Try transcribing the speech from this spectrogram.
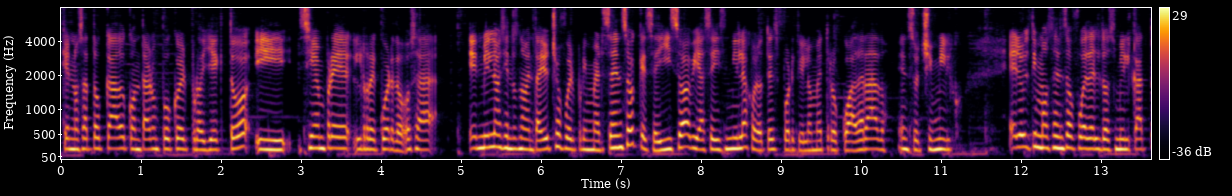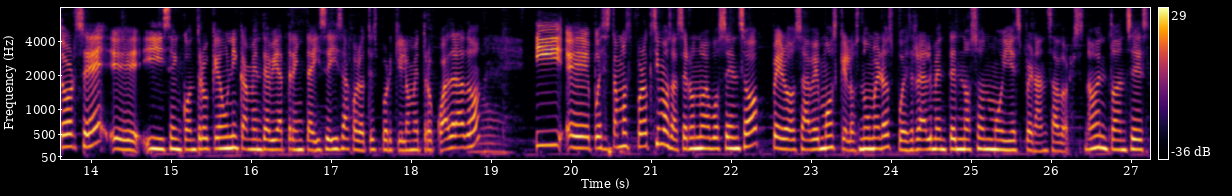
que nos ha tocado contar un poco el proyecto y siempre recuerdo, o sea, en 1998 fue el primer censo que se hizo, había 6.000 ajolotes por kilómetro cuadrado en Xochimilco. El último censo fue del 2014 eh, y se encontró que únicamente había 36 ajolotes por kilómetro cuadrado. Y eh, pues estamos próximos a hacer un nuevo censo, pero sabemos que los números pues realmente no son muy esperanzadores, ¿no? Entonces,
